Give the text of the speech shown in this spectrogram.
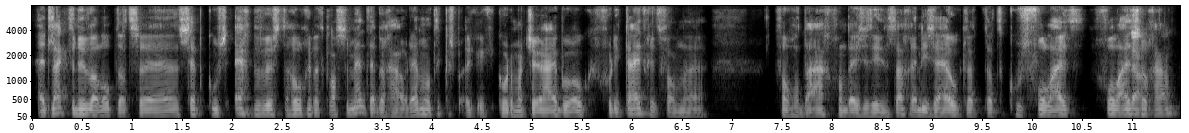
Het lijkt er nu wel op dat ze Sepp Koes echt bewust hoog in het klassement hebben gehouden. Hè? Want ik, ik, ik hoorde Mathieu Heijboer ook voor die tijdrit van, uh, van vandaag, van deze dinsdag. En die zei ook dat, dat Koes voluit, voluit ja. zou gaan.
